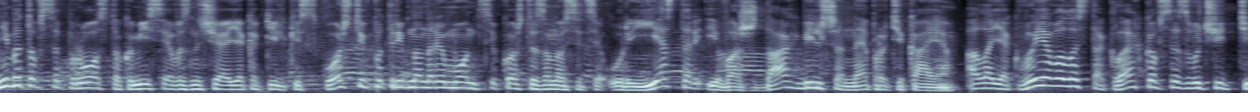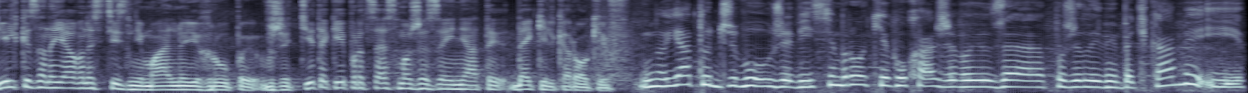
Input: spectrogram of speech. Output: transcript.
Нібито все просто. Комісія визначає, яка кількість коштів потрібна на ремонт. Ці кошти заносяться у реєстр, і ваш дах більше не протікає. Але як виявилось, так легко все звучить тільки за наявності знімальної групи. В житті такий процес може зайняти декілька років. Ну я тут живу вже 8 років, ухаживаю за пожилими батьками і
